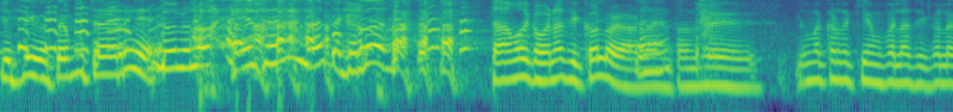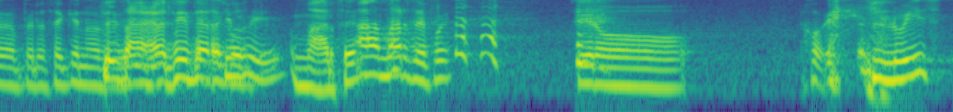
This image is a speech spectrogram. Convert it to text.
¿Qué te gustó mucho de ríe? No, no, no, ese es, ¿te acordás? Estábamos con una psicóloga, ¿verdad? Entonces, no me acuerdo quién fue la psicóloga, pero sé que no... Sí, sabes, sí te recuerdo. Marce. Ah, Marce fue. Pero... Luis,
